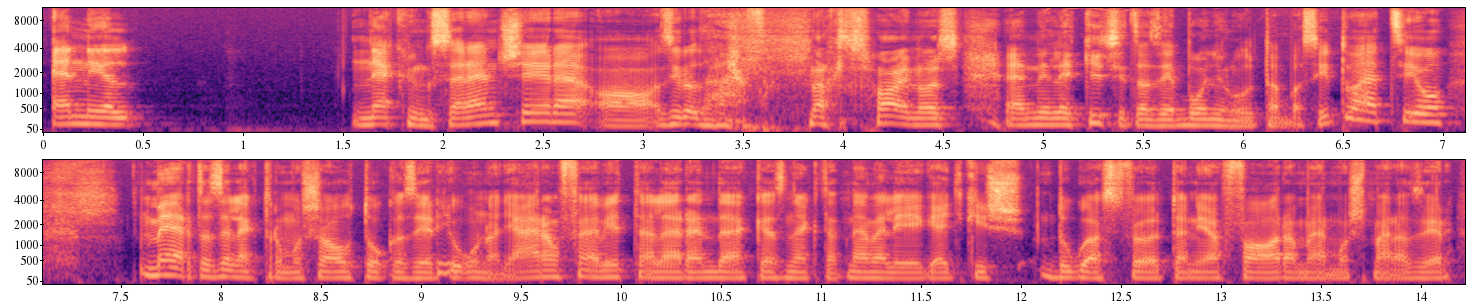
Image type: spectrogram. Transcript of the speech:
Ennél nekünk szerencsére, az irodának sajnos ennél egy kicsit azért bonyolultabb a szituáció, mert az elektromos autók azért jó nagy áramfelvétellel rendelkeznek, tehát nem elég egy kis dugaszt föltenni a falra, mert most már azért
